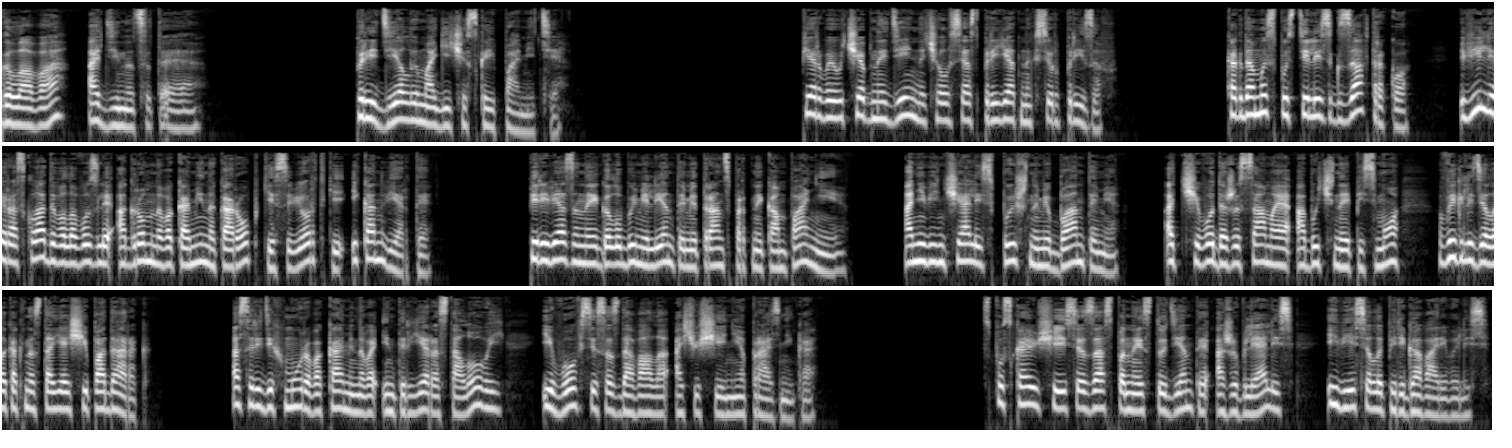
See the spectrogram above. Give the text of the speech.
Глава одиннадцатая. Пределы магической памяти. Первый учебный день начался с приятных сюрпризов. Когда мы спустились к завтраку, Вилли раскладывала возле огромного камина коробки, свертки и конверты. Перевязанные голубыми лентами транспортной компании, они венчались пышными бантами, отчего даже самое обычное письмо — выглядела как настоящий подарок. А среди хмурого каменного интерьера столовой и вовсе создавала ощущение праздника. Спускающиеся заспанные студенты оживлялись и весело переговаривались.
